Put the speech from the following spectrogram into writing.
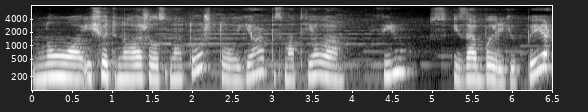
Но еще это наложилось на то, что я посмотрела фильм с Изабель Юпер.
